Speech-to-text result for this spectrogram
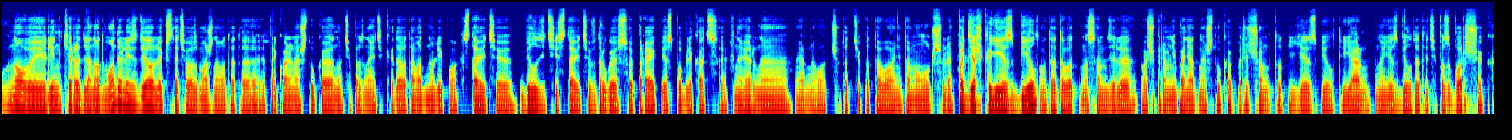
новые линкеры для нод-модулей сделали. Кстати, возможно, вот эта прикольная штука, ну, типа, знаете, когда вы там одну липу ставите, билдите и ставите в другой свой проект без публикации. Наверное, наверное, вот что-то типа того они там улучшили. Поддержка ESBuild, вот это вот на самом деле очень прям непонятная штука, причем тут ESBuild и Yarn. Ну, ESBuild это типа сборщик,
